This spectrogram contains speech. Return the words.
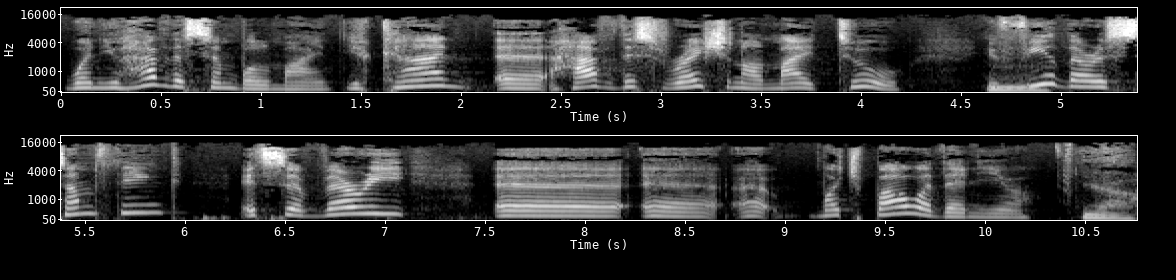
When you have the simple mind, you can uh, have this rational mind too. You Hmm. feel there is something. It's a very uh, uh, uh, much power than you Yeah.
